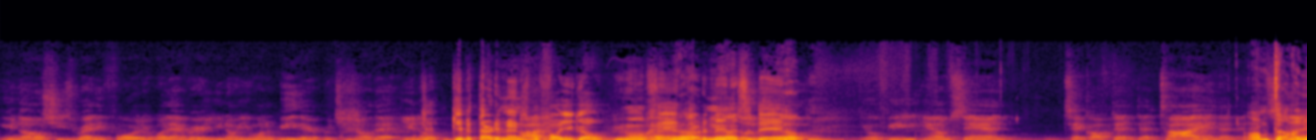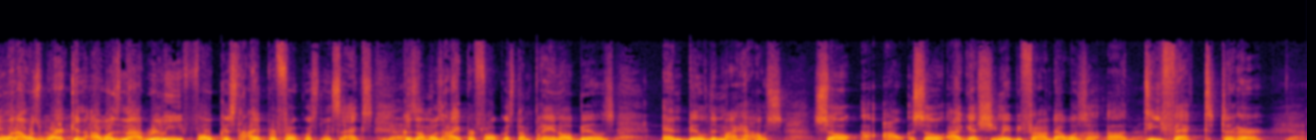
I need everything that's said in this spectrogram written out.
you know, she's ready for it or whatever, you know, you want to be there, but you know that, you know, J- Give it thirty minutes body. before you go. You know what I'm saying? Yep, Thirty yep, minutes and then yep. you'll be, you know what I'm saying, take off that, that tie and that. and I'm telling you, when I was put on that working, I was not really focused, hyper focused on sex, because I was hyper focused on paying all bills Right. And building my house. So, I, so I guess she maybe found that was a, a defect to her. Yeah.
